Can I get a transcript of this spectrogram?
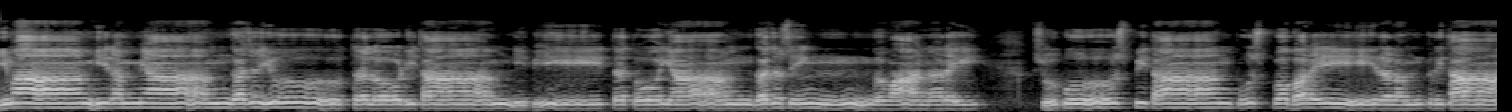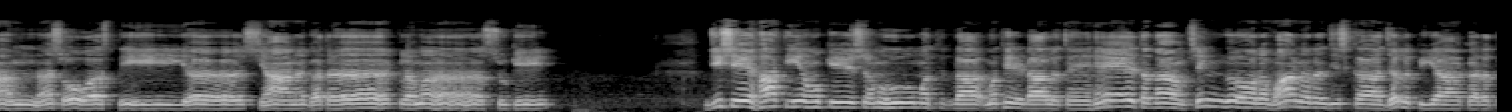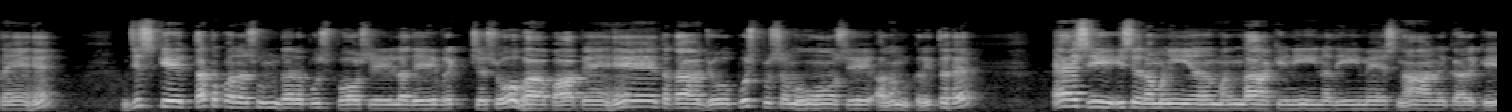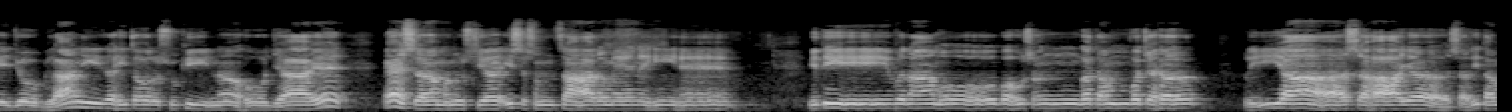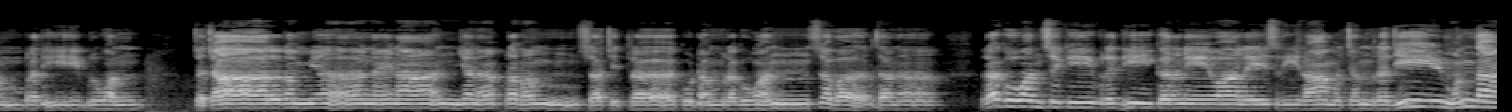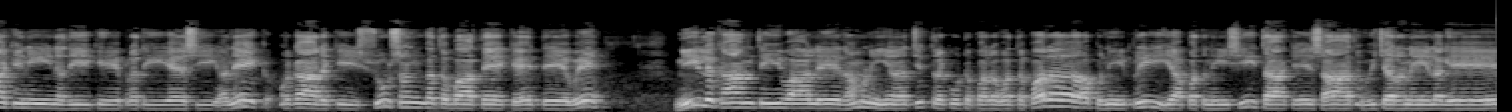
इमां हि रम्यां गजयुतलोडितां निपीततोयां गजसिंहवानरै सुपुष्पितां पुष्पभरैरलङ्कृतां न सोऽस्ति यस्यानगतक्लमः सुखी जिसे हाथियों के समूह मथ डालते हैं, तथा सिंह और वानर जिसका जल पिया करते हैं, जिसके तट पर सुंदर पुष्पों से लदे वृक्ष शोभा पाते हैं, तथा जो पुष्प समूहों से अलंकृत है ऐसी इस रमणीय मंदाकिनी नदी में स्नान करके जो ग्लानी रहित और सुखी न हो जाए, ऐसा मनुष्य इस संसार में नहीं है। इतीव रामो बहुसङ्गतं वचः, प्रिया सहाय सरितं प्रति ब्रुवन् चचार रम्यनयनाञ्जनप्रभं सचित्रकुटं रघुवंशवर्धन। रघुवंश की वृद्धि करने वाले श्री रामचंद्र जी मंदाकिनी नदी के प्रति ऐसी अनेक प्रकार की सुसंगत बातें कहते हुए नील कांति वाले रमणीय चित्रकूट पर्वत पर अपनी प्रिय पत्नी सीता के साथ विचरने लगे।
